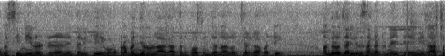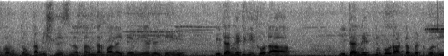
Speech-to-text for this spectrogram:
ఒక సినీ నటుడు అనే తలికి ఒక ప్రభంజనంలాగా అతని కోసం జనాలు వచ్చారు కాబట్టి అందులో జరిగిన సంఘటన అయితే ఏమి రాష్ట్ర ప్రభుత్వం కమిషన్ వేసిన సందర్భాలు అయితే ఏమి ఏదైతే ఏమి వీటన్నిటికీ కూడా వీటన్నిటిని కూడా అడ్డం పెట్టుకొని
